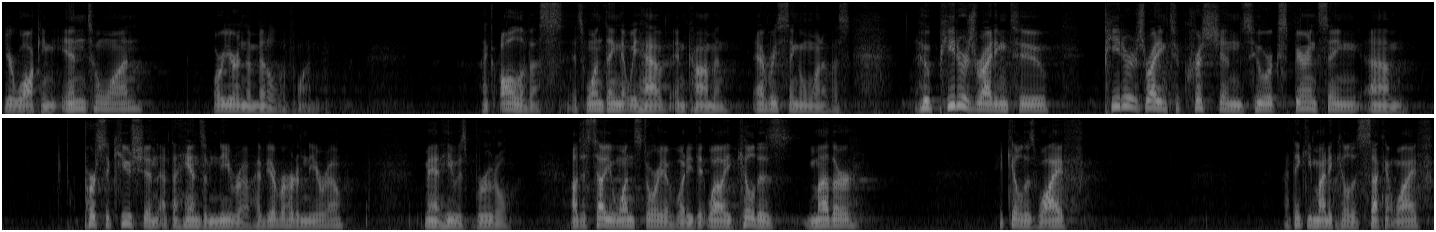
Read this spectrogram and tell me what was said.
you're walking into one, or you're in the middle of one. Like all of us, it's one thing that we have in common, every single one of us. Who Peter's writing to, Peter's writing to Christians who were experiencing um, persecution at the hands of Nero. Have you ever heard of Nero? Man, he was brutal. I'll just tell you one story of what he did. Well, he killed his mother, he killed his wife. I think he might have killed his second wife.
